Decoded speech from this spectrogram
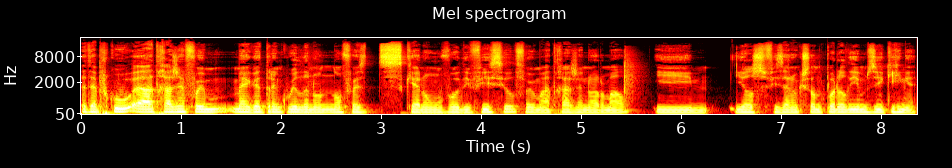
Até porque a aterragem foi mega tranquila, não, não foi sequer um voo difícil, foi uma aterragem normal e, e eles fizeram questão de pôr ali a musiquinha.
